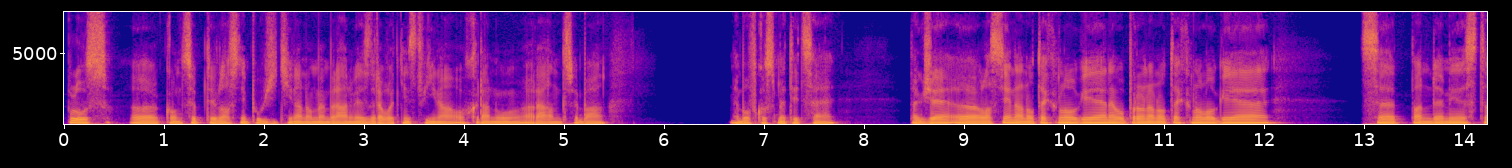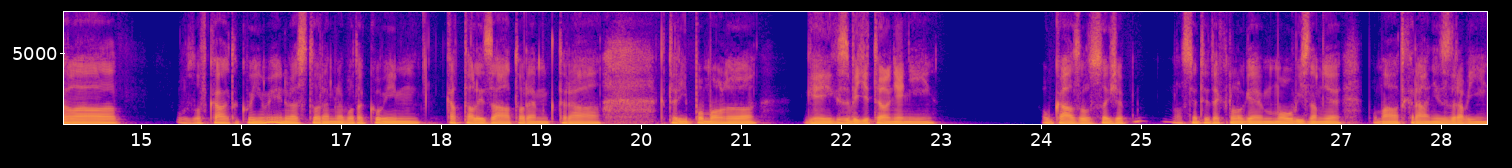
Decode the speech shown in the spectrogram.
plus eh, koncepty vlastně použití nanomembrány ve zdravotnictví na ochranu rán třeba, nebo v kosmetice. Takže eh, vlastně nanotechnologie nebo pro nanotechnologie se pandemie stala úzovkách takovým investorem nebo takovým katalyzátorem, která, který pomohl k jejich zviditelnění. Ukázalo se, že vlastně ty technologie mohou významně pomáhat chránit zdraví,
